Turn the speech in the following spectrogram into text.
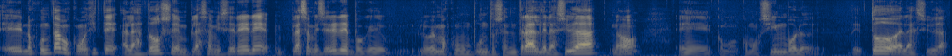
eh, nos juntamos, como dijiste, a las 12 en Plaza Miserere. Plaza Miserere porque lo vemos como un punto central de la ciudad, ¿no? Eh, como, como símbolo de, de toda la ciudad.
